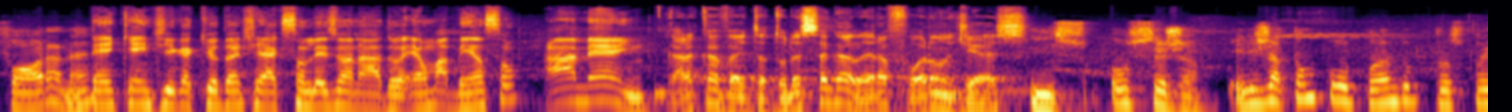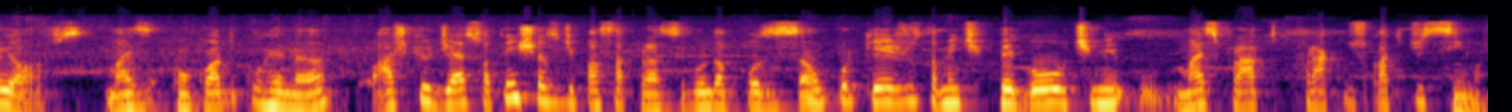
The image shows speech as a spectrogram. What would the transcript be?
fora, né? Tem quem diga que o Dante Jackson lesionado é uma benção. Amém. Caraca, velho, tá toda essa galera fora no Jazz. Isso. Ou seja, eles já estão poupando pros playoffs. Mas concordo com o Renan. Acho que o Jazz só tem chance de passar para a segunda posição porque justamente pegou o time mais fraco, fraco dos quatro de cima.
